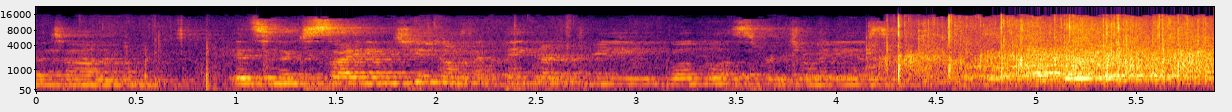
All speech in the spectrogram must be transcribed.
But um, it's an exciting tune. I want to thank our three vocalists for joining us.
